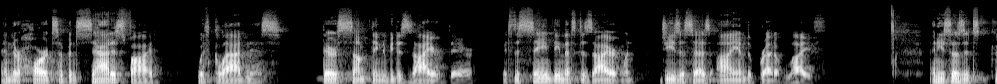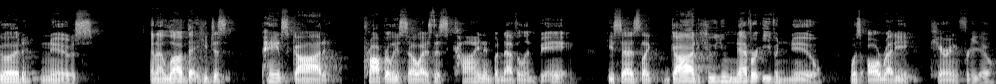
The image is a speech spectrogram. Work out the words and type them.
and their hearts have been satisfied with gladness. There is something to be desired there. It's the same thing that's desired when Jesus says, I am the bread of life. And he says it's good news. And I love that he just paints God properly so as this kind and benevolent being. He says, like, God, who you never even knew, was already caring for you.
